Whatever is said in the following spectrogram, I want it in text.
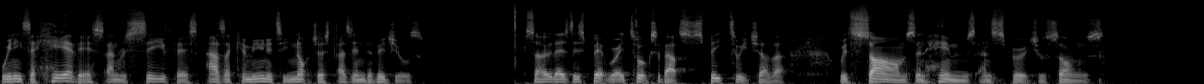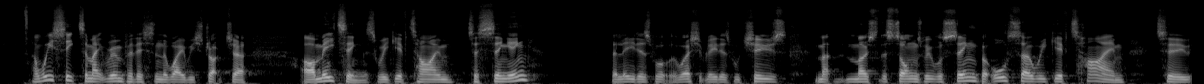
we need to hear this and receive this as a community, not just as individuals. So there's this bit where it talks about speak to each other with psalms and hymns and spiritual songs. And we seek to make room for this in the way we structure our meetings. We give time to singing. The leaders, will, the worship leaders, will choose m- most of the songs we will sing, but also we give time to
